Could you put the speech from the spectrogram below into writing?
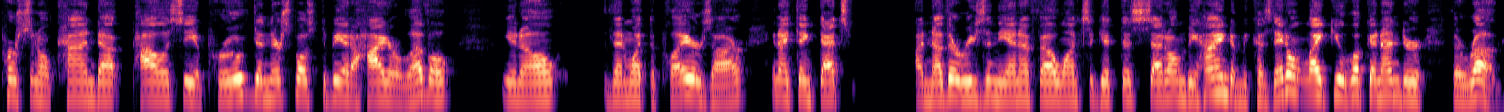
personal conduct policy approved and they're supposed to be at a higher level, you know, than what the players are. And I think that's another reason the NFL wants to get this settled behind them because they don't like you looking under the rug.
